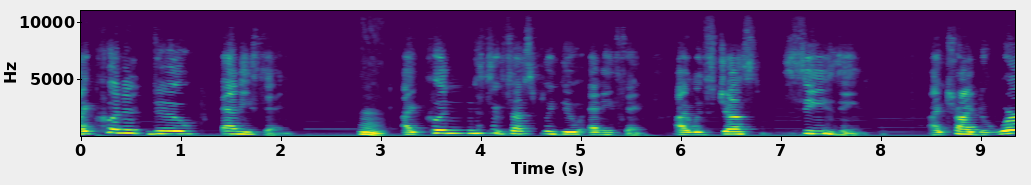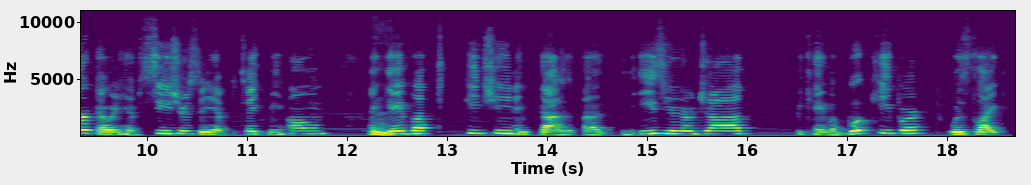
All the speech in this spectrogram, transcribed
I couldn't do anything. Mm. I couldn't successfully do anything. I was just seizing. I tried to work. I would have seizures. They'd have to take me home. I Mm. gave up teaching and got a, a, an easier job, became a bookkeeper. It was like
